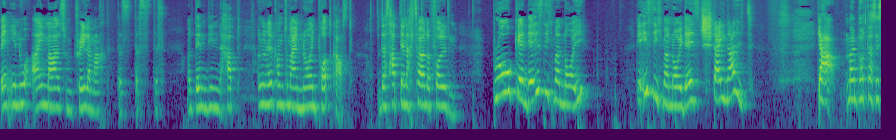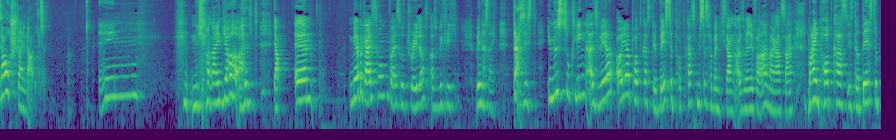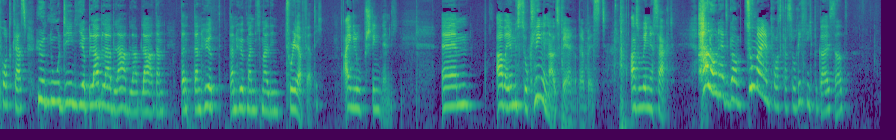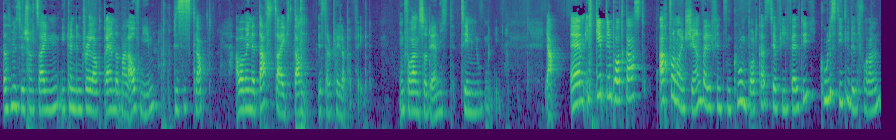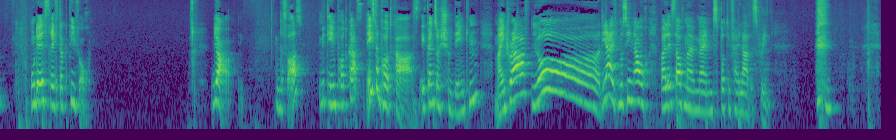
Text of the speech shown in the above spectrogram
Wenn ihr nur einmal zum Trailer macht, das, das, das, und den, den habt, hallo und willkommen zu meinem neuen Podcast. Das habt ihr nach 200 Folgen. Broken, der ist nicht mal neu. Der ist nicht mal neu, der ist steinalt. Ja, mein Podcast ist auch steinalt. Ähm, nicht mal ein Jahr alt. Ja, ähm, mehr Begeisterung bei so Trailers, also wirklich wenn ihr sagt, das ist, ihr müsst so klingen, als wäre euer Podcast der beste Podcast, müsst ihr das aber nicht sagen. Also wenn ihr von Anfang an sagt, mein Podcast ist der beste Podcast, hört nur den hier, bla bla bla bla bla, dann, dann, dann, hört, dann hört man nicht mal den Trailer fertig. Eigenlob stinkt nämlich. Ähm, aber ihr müsst so klingen, als wäre der beste. Also wenn ihr sagt, hallo und herzlich willkommen zu meinem Podcast, so richtig begeistert, das müsst ihr schon zeigen. Ihr könnt den Trailer auch 300 Mal aufnehmen, bis es klappt. Aber wenn ihr das zeigt, dann ist der Trailer perfekt. Und vor allem sollte er nicht 10 Minuten gehen. Ja, ähm, ich gebe dem Podcast 8 von 9 Sternen, weil ich finde es einen coolen Podcast, sehr vielfältig. Cooles Titelbild vor allem. Und er ist recht aktiv auch. Ja, das war's. mit dem Podcast. Nächster Podcast. Ihr könnt es euch schon denken. Minecraft Lord. Ja, ich muss ihn auch, weil er ist auf meinem, meinem Spotify-Ladescreen.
